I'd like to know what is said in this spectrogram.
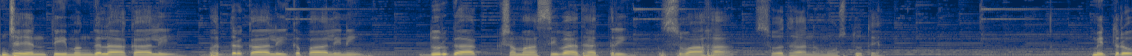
જયંતી મંગલા કાલી ભદ્રકાલી કપાલિની દુર્ગા ક્ષમા શિવાધાત્રી સ્વાહા સ્વધા નમોસ્તુતે મિત્રો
